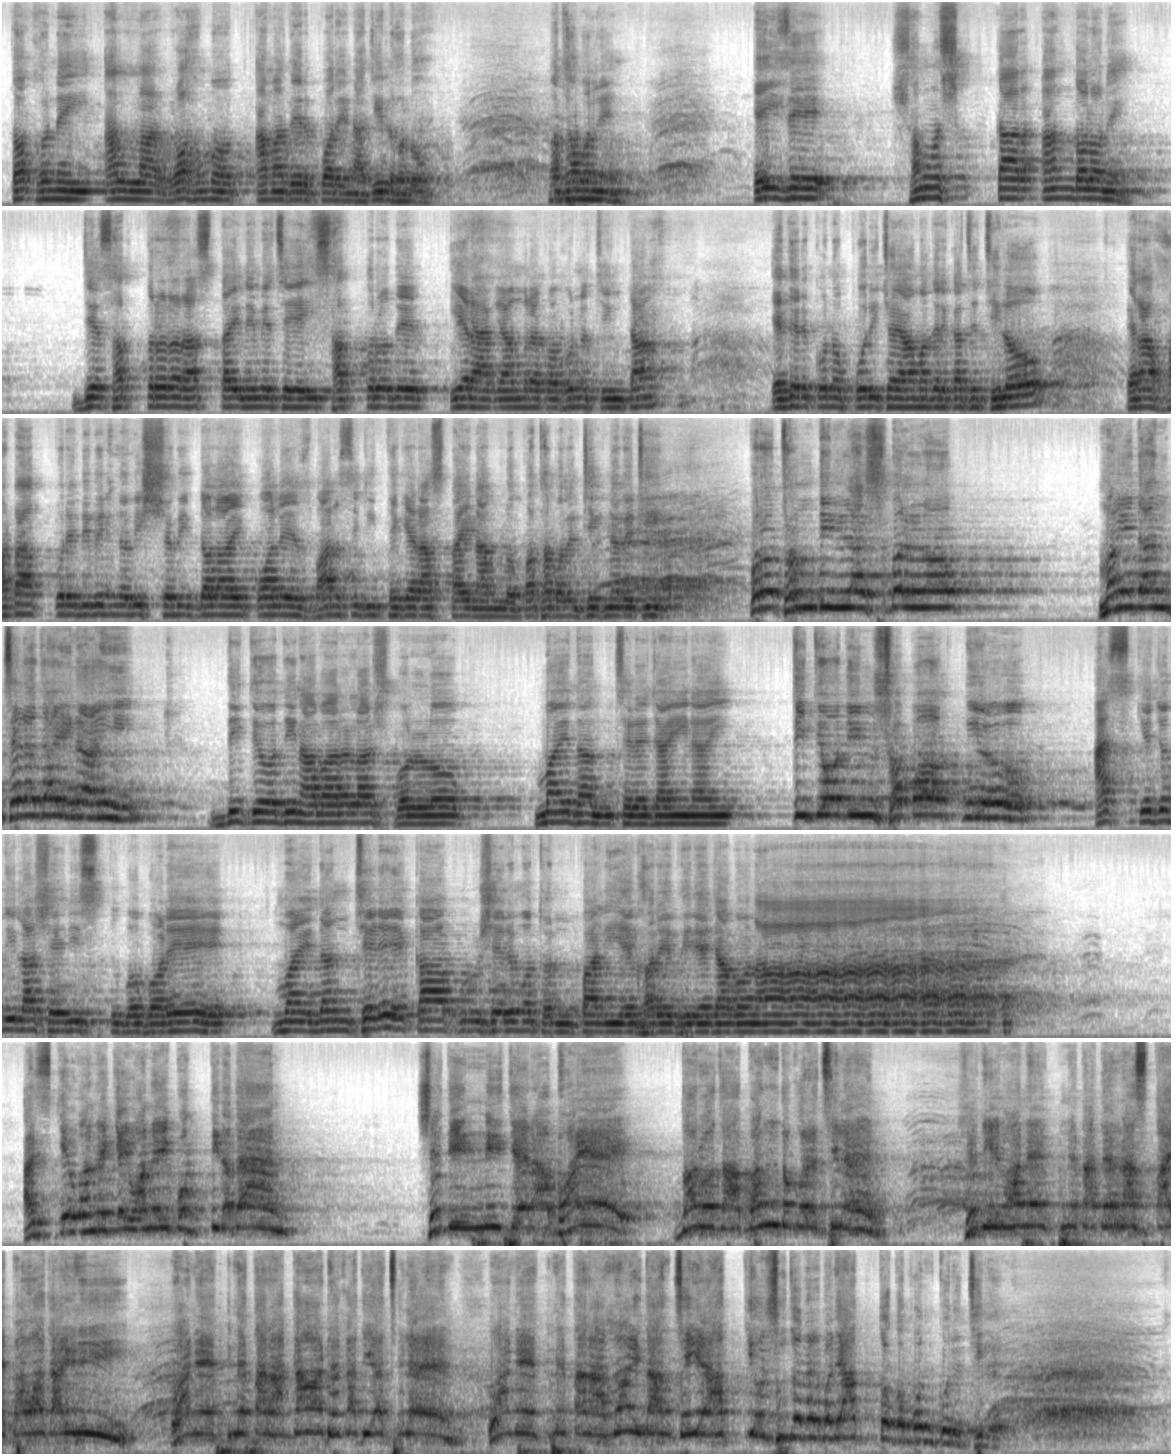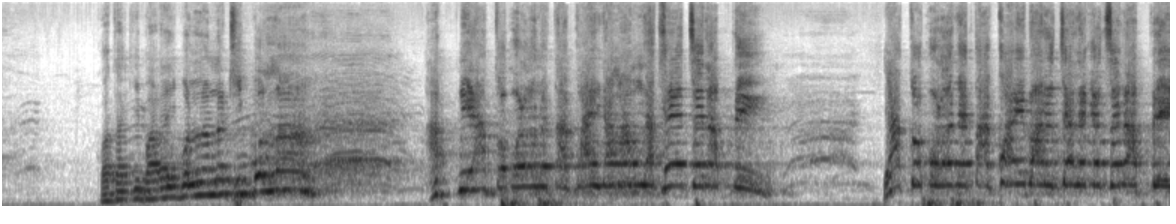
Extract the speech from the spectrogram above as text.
তখনই আল্লাহর রহমত আমাদের পরে নাজিল হলো। কথা বলেন, এই যে সংস্কার আন্দোলনে যে ছাত্ররা রাস্তায় নেমেছে, এই ছাত্রদের, এর আগে আমরা কখনো চিন্তা এদের কোনো পরিচয় আমাদের কাছে ছিল? এরা হঠাৎ করে বিভিন্ন বিশ্ববিদ্যালয়, কলেজ, ভার্সিটি থেকে রাস্তায় নামলো। কথা বলেন ঠিক না ঠিক প্রথম দিন লাশ বলল, ময়দান ছেড়ে যায় নাই। দ্বিতীয় দিন আবার লাশ বলল, ময়দান ছেড়ে যাই নাই। তৃতীয় দিন শপথ নিল আজকে যদি লাশের স্তূপ পড়ে, ময়দান ছেড়ে কা পুরুষের মতন পালিয়ে ঘরে ফিরে যাব না। আজকে অনেকেই অনেক বক্তৃতা দেন। সেদিন নিজেরা ভয়ে দরজা বন্ধ করেছিলেন। সেদিন অনেক নেতাদের রাস্তায় পাওয়া যায়নি। অনেক নেতারা গা ঢাকা দিয়েছিলেন। অনেক নেতারা ময়দান ছেড়ে আত্মীয় স্বজনের বাড়ি আত্মগোপন করেছিলেন। কথা কি বাড়াই বললাম না ঠিক বললাম? আপনি এত বড় নেতা কয়টা মামলা খেয়েছেন আপনি? এত বড় নেতা কয়বার জেলে গেছেন আপনি?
